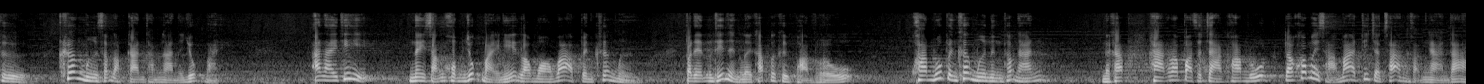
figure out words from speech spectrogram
คือเครื่องมือสำหรับการทำงานในยุคใหม่ อะไรที่ในสังคมยุคใหม่นี้เรามองว่าเป็นเครื่องมือ ประเด็นที่หนึ่งเลยครับก็คือความรู้ ความรู้เป็นเครื่องมือหนึ่งเท่านั้นนะครับหากเราปราศจากความรู้เราก็ไม่สามารถที่จะสร้างสรรค์งานได้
